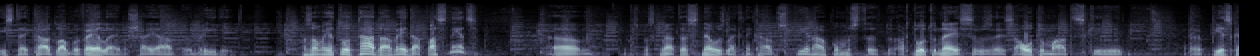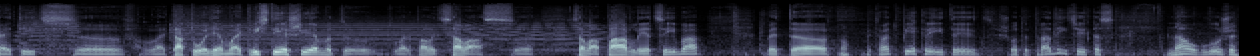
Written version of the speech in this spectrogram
izteikt kādu labu vēlējumu šajā brīdī? Es domāju, ja to tādā veidā pasniedz, um, tas neuzliek nekādus pienākumus, ar to tu neesi uzreiz automātiski uh, pieskaitīts eh, vai katoļiem vai kristiešiem, tu vari palikt savās, savā pārliecībā, bet, nu, bet vai tu piekrīti šo tradīciju, kas nav gluži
